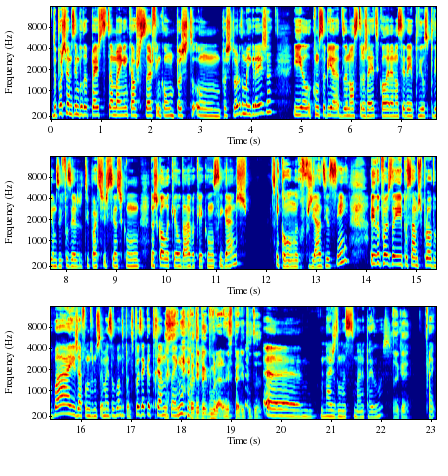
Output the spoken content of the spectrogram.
Depois estivemos em Budapeste também em couchsurfing com um pastor, um pastor de uma igreja e ele, como sabia do nosso trajeto e qual era a nossa ideia, pediu se podíamos ir fazer tipo artes circenses com, na escola que ele dava, que é com ciganos e com refugiados e assim. E depois daí passámos para o Dubai e já fomos não sei mais aonde e pronto. Depois é que aterramos em Quanto tempo é que demoraram nesse périplo todo? ah, mais de uma semana, pai, duas. Ok. Por aí,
